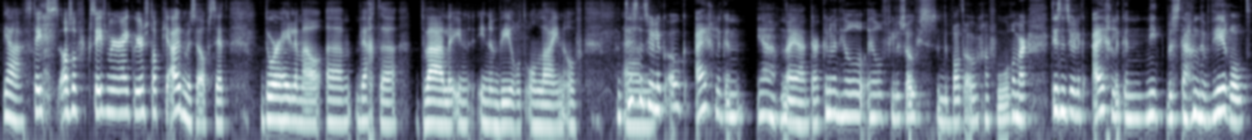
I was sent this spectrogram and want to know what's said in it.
ja steeds alsof ik steeds meer eigenlijk weer een stapje uit mezelf zet door helemaal um, weg te dwalen in, in een wereld online. Of, het is ehm, natuurlijk ook eigenlijk een, ja, nou ja, daar kunnen we een heel, heel filosofisch debat over gaan voeren. Maar het is natuurlijk eigenlijk een niet bestaande wereld.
